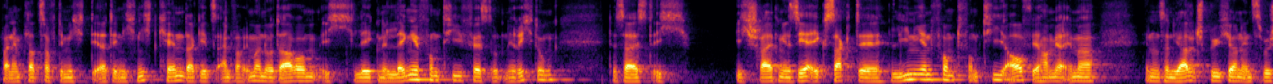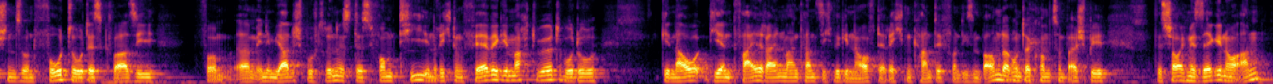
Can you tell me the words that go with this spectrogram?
Bei einem Platz, auf dem ich, der, den ich nicht kenne, da geht es einfach immer nur darum, ich lege eine Länge vom Tee fest und eine Richtung. Das heißt, ich ich schreibe mir sehr exakte Linien vom, vom Tee auf. Wir haben ja immer in unseren Jadic-Büchern inzwischen so ein Foto, das quasi vom, ähm, in dem Jadic-Buch drin ist, das vom Tee in Richtung Färbe gemacht wird, wo du genau dir einen Pfeil reinmachen kannst. Ich will genau auf der rechten Kante von diesem Baum darunter kommen zum Beispiel. Das schaue ich mir sehr genau an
